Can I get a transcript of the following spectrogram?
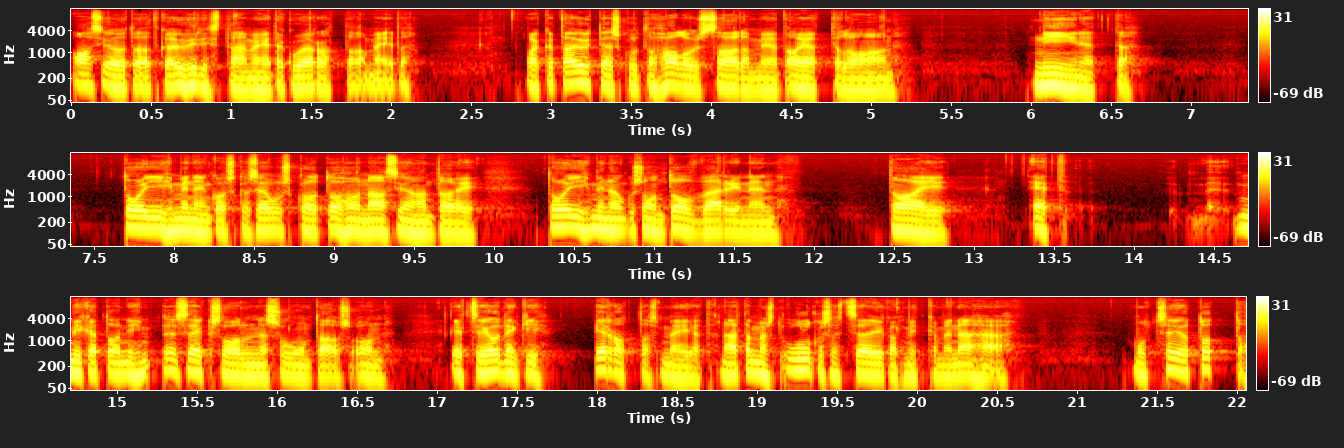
asioita, jotka yhdistää meitä kuin erottaa meitä. Vaikka tämä yhteiskunta haluaisi saada meidät ajattelemaan – niin, että toi ihminen, koska se uskoo tohon asiaan, tai toi ihminen, kun se on ton värinen, tai että mikä ton seksuaalinen suuntaus on. Että se jotenkin erottaisi meidät, nämä tämmöiset ulkoiset seikat, mitkä me nähdään. Mutta se ei ole totta.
